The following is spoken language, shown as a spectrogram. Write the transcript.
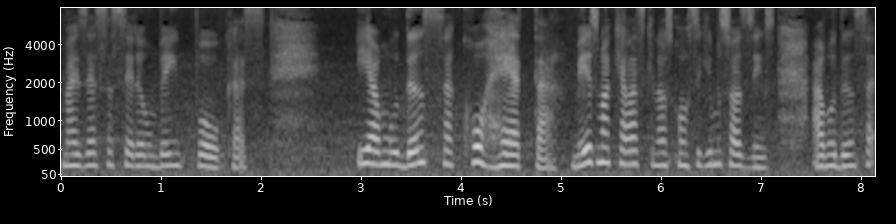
mas essas serão bem poucas. E a mudança correta, mesmo aquelas que nós conseguimos sozinhos, a mudança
